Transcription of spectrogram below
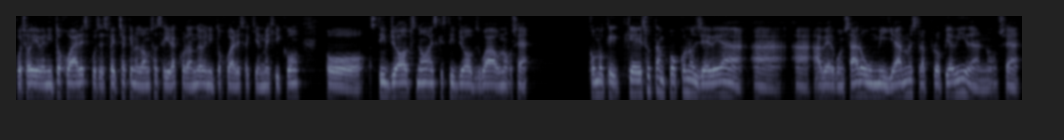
pues oye, Benito Juárez, pues es fecha que nos vamos a seguir acordando de Benito Juárez aquí en México, o Steve Jobs, no, es que Steve Jobs, wow, no, o sea, como que, que eso tampoco nos lleve a, avergonzar o humillar nuestra propia vida, ¿no? O sea,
